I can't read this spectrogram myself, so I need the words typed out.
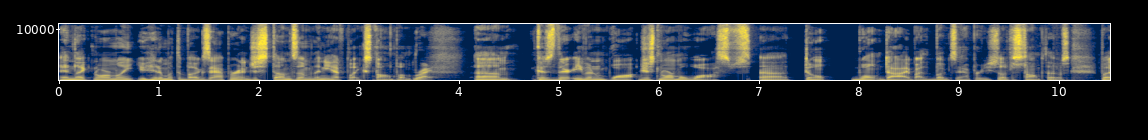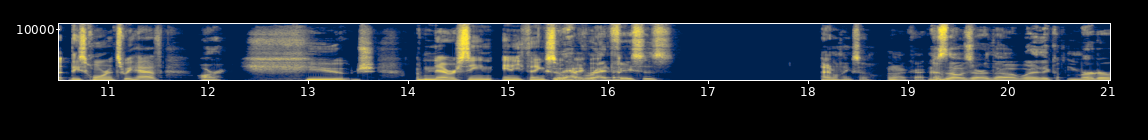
and like normally you hit them with the bug zapper and it just stuns them, and then you have to like stomp them Right. um because they're even wa- just normal wasps uh don't won't die by the bug zapper you still have to stomp those but these hornets we have are huge i've never seen anything so Do they have big like red that. faces? I don't think so. Okay, because those are the what are they called? murder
